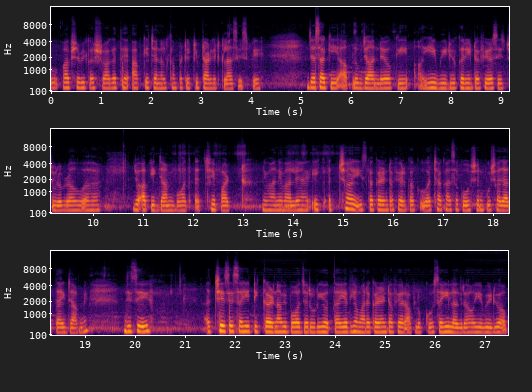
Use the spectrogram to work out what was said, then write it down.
तो आप सभी का स्वागत है आपके चैनल कम्पटिटिव टारगेट क्लासेस पे। जैसा कि आप लोग जान रहे हो कि ये वीडियो करेंट अफेयर से जुड़ हुआ है, जो आपके एग्ज़ाम में बहुत अच्छे पार्ट निभाने वाले हैं। एक अच्छा इसका करंट अफेयर का अच्छा खासा क्वेश्चन पूछा जाता है एग्ज़ाम में, जिसे अच्छे से सही टिक करना भी बहुत ज़रूरी होता है। यदि हमारा करंट अफेयर आप लोग को सही लग रहा हो, ये वीडियो आप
